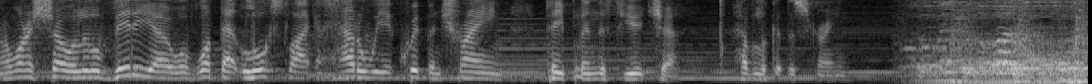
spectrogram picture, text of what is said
I want to show a little video of what that looks like and how do we equip and train people in the future. Have a look at the screen. The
